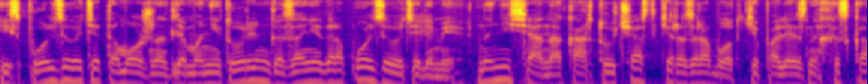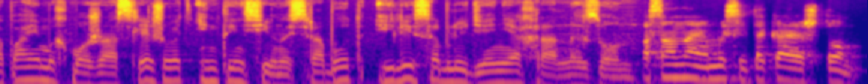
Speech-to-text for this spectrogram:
Использовать это можно для мониторинга за недропользованием пользователями. Нанеся на карту участки разработки полезных ископаемых, можно отслеживать интенсивность работ или соблюдение охранных зон. Основная мысль такая, что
